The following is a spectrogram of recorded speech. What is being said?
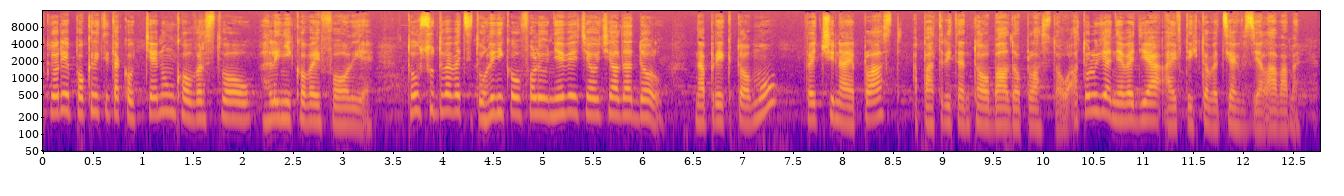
ktorý je pokrytý takou tenunkou vrstvou hliníkovej fólie. To sú dve veci. Tú hliníkovú fóliu neviete odtiaľ dať dolu. Napriek tomu väčšina je plast a patrí tento obal do plastov. A to ľudia nevedia, aj v týchto veciach vzdelávame.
